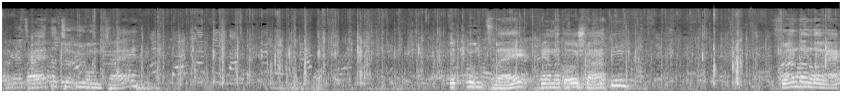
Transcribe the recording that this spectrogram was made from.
dann geht es weiter zur Übung 2. Bei Übung 2 werden wir da starten. Fahren dann da rein.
